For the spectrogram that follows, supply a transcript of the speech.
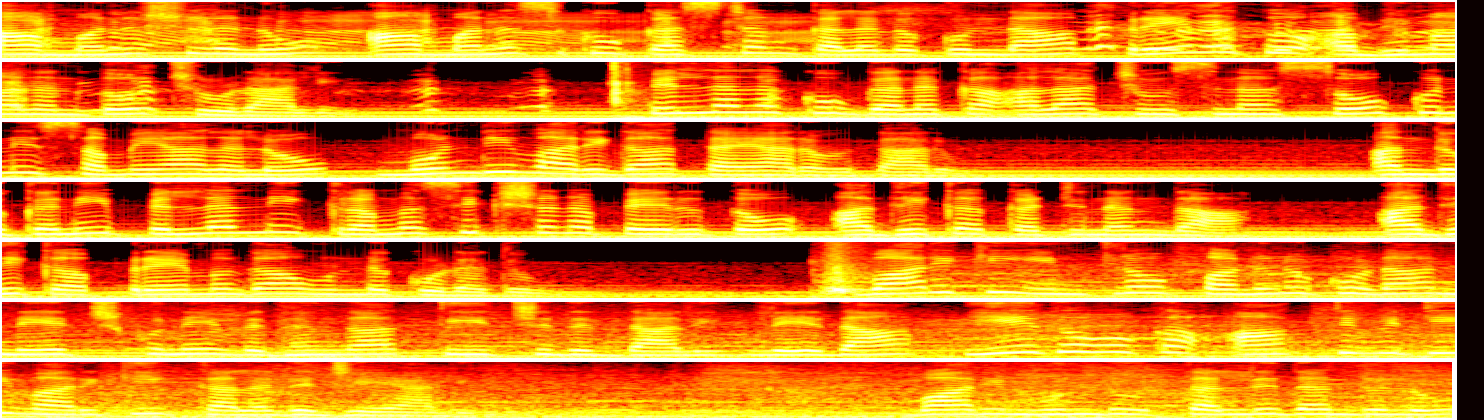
ఆ మనుషులను ఆ మనసుకు కష్టం కలగకుండా ప్రేమతో అభిమానంతో చూడాలి. పిల్లలకు గనక అలా చూసిన సో కొన్ని సమయాలలో మొండివారిగా తయారవుతారు. అందుకని పిల్లల్ని క్రమశిక్షణ పేరుతో అధిక కఠినంగా అధిక ప్రేమగా ఉండకూడదు. వారికి ఇంట్లో పనులు కూడా నేర్చుకునే విధంగా తీర్చిదిద్దాలి లేదా ఏదో ఒక యాక్టివిటీ వారికి కలగజేయాలి. వారి ముందు తల్లిదండ్రులు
